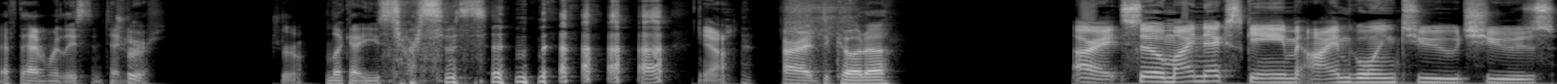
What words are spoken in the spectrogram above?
if they haven't released in 10 True. years. True. Looking at you, Star Citizen. Yeah. All right, Dakota. All right, so my next game, I'm going to choose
